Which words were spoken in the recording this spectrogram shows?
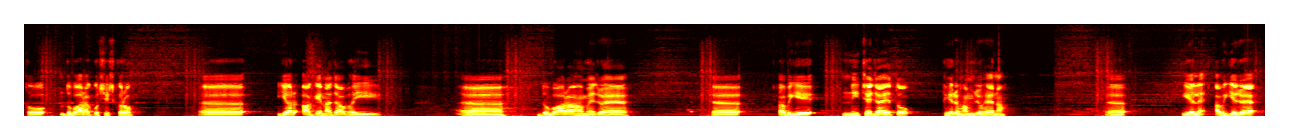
तो दोबारा कोशिश करो। यार आगे ना जा भाई। दोबारा हमें जो है अब ये नीचे जाए तो फिर हम जो है ना ये लें। अब ये जो है,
